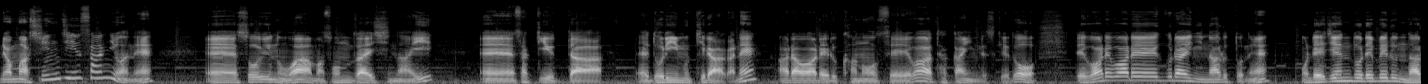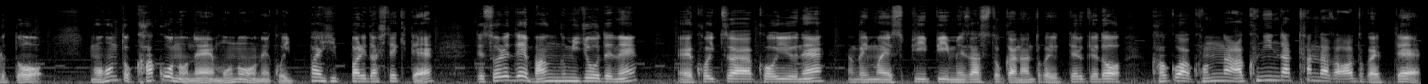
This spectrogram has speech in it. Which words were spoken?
いやまあ新人さんにはねえー、そういうのは、ま、存在しない、えー、さっき言った、え、ドリームキラーがね現れる可能性は高いんですけどで我々ぐらいになるとねもうレジェンドレベルになるともうほんと過去のねものをねこういっぱい引っ張り出してきてでそれで番組上でねえー、こいつはこういうねなんか今 SPP 目指すとかなんとか言ってるけど過去はこんな悪人だったんだぞとか言って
